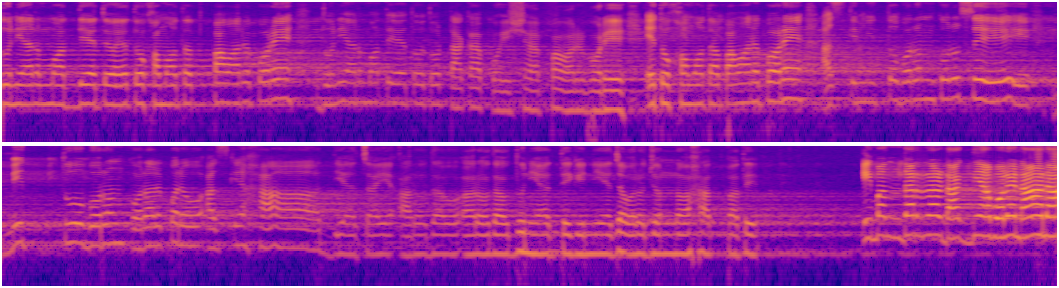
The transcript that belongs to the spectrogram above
দুনিয়ার মধ্যে তো এত ক্ষমতা পাওয়ার পরে, দুনিয়ার মধ্যে এত এত টাকা পয়সা পাওয়ার পরে, এত ক্ষমতা পাওয়ার পরে আজকে মৃত্যুবরণ করছে। মৃত্যু মৃত্যুবরণ করার পরেও আজকে হাত দিয়া চাই, আরও দাও আরও দাও দুনিয়ার থেকে নিয়ে যাওয়ার জন্য হাত পাতে। ইমানদাররা ডাক দিয়া বলে, না না।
